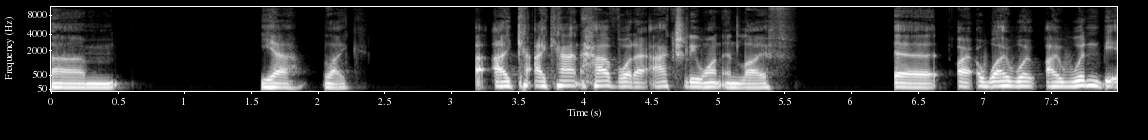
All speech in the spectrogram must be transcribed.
um yeah, like I I, can't have what I actually want in life. Uh, I, I, would- I wouldn't be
